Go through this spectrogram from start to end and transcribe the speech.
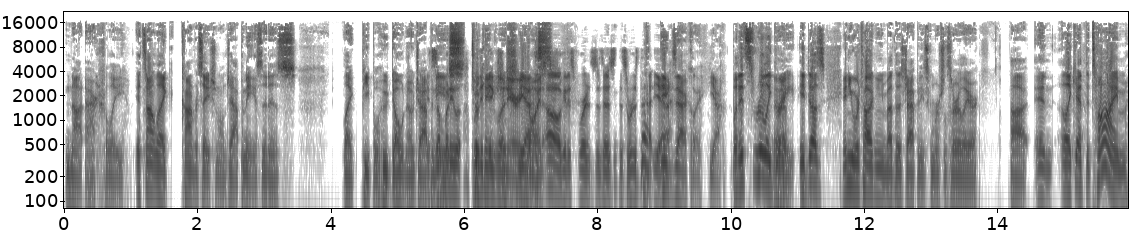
not actually it's not like conversational Japanese. It is like people who don't know Japanese It's somebody with took a English. dictionary Yes. going, "Oh, okay, this word is this, this word is that." Yeah, Exactly. Yeah. But it's really Yeah. great. It does and you were talking about those Japanese commercials earlier. Uh, and like at the time,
